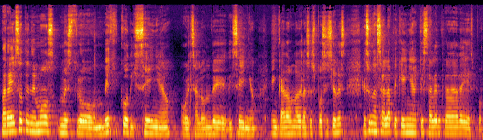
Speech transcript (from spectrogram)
Para eso tenemos nuestro México Diseño o el Salón de Diseño en cada una de las exposiciones. Es una sala pequeña que está a la entrada de Expo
